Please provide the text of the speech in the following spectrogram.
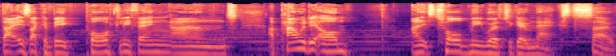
that is like a big portly thing, and I powered it on and it's told me where to go next. So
